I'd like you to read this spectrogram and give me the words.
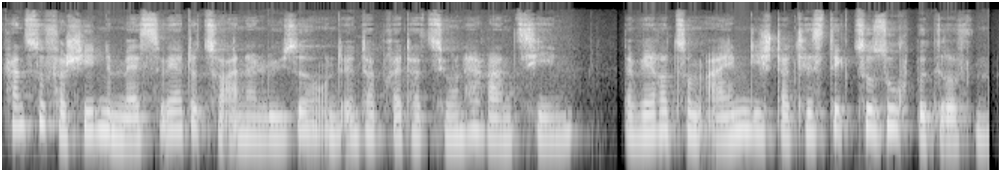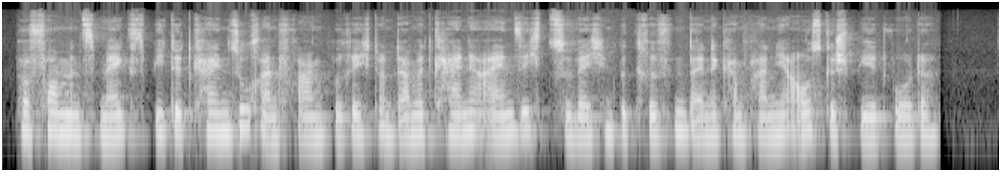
kannst du verschiedene Messwerte zur Analyse und Interpretation heranziehen. Da wäre zum einen die Statistik zu Suchbegriffen. Performance Max bietet keinen Suchanfragenbericht und damit keine Einsicht, zu welchen Begriffen deine Kampagne ausgespielt wurde.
